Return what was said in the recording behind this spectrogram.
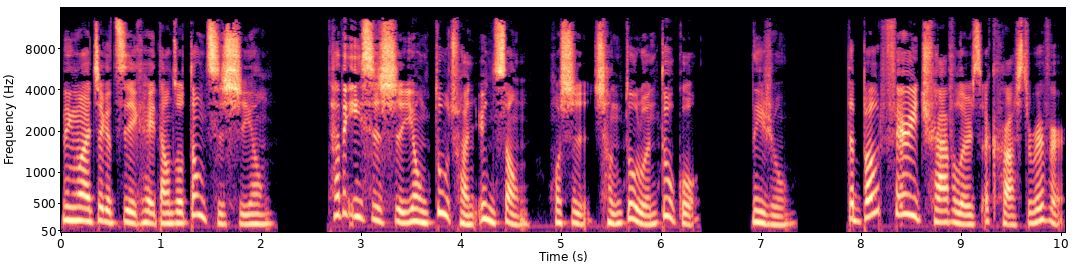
另外，这个字也可以当做动词使用，它的意思是用渡船运送或是乘渡轮渡过。例如，The boat ferried travelers across the river。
